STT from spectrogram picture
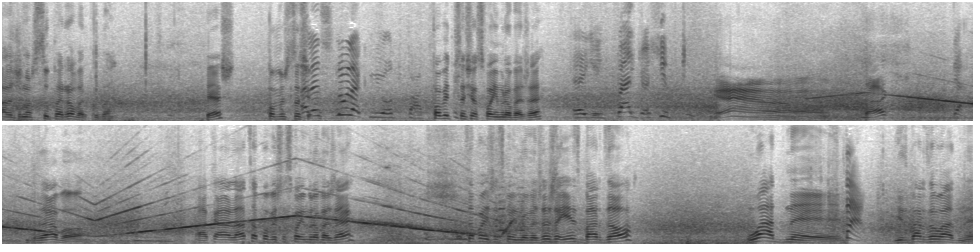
Ale ty masz super rower, Kuba. Wiesz? Powiedz coś, Ale snulek mi odpadł. powiedz coś o swoim rowerze. Ej, jest bardzo szybki. Tak? Tak. Brawo. A Karla, co powiesz o swoim rowerze? Co powiesz o swoim rowerze? Że jest bardzo ładny. Tak. Jest bardzo ładny.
